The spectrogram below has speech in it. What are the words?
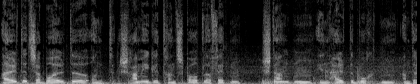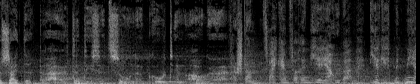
Alte, zerbeulte und schrammige Transportlerfetten standen in Haltebuchten an der Seite. Behalte diese Zone gut im Auge. Verstanden. Zwei Kämpferinnen hierher rüber. Ihr geht mit mir.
